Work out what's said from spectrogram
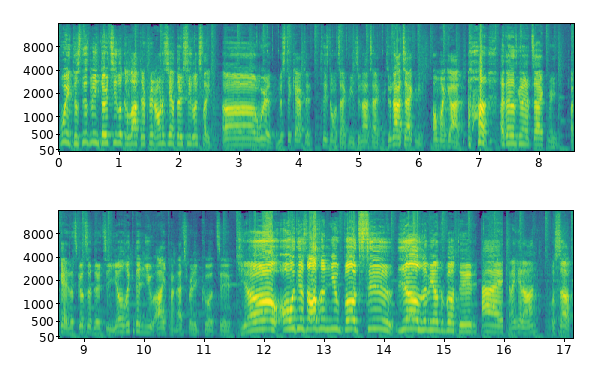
Wait, does this mean Third Sea look a lot different? I want to see how Third Sea looks like. Uh, where? Mr. Captain. Please don't attack me. Do not attack me. Do not attack me. Oh my god. I thought it was gonna attack me. Okay, let's go to the Third Sea. Yo, look at the new icon. That's pretty cool too. Yo! Oh, there's also new boats too! Yo, let me on the boat, dude. Hi. Can I get on? What's up?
